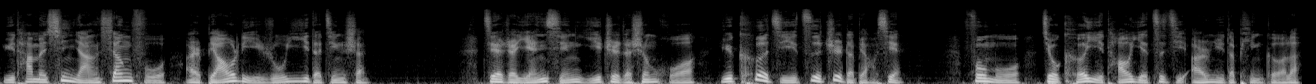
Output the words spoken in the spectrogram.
与他们信仰相符而表里如一的精神。借着言行一致的生活与克己自治的表现，父母就可以陶冶自己儿女的品格了。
